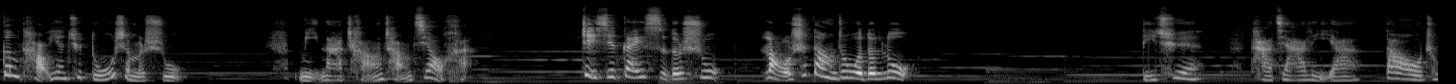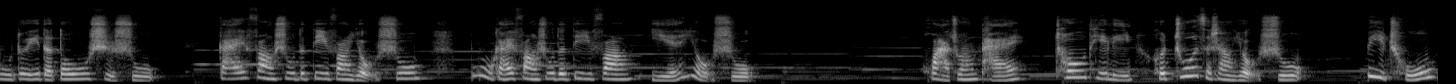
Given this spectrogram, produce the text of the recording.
更讨厌去读什么书。米娜常常叫喊。这些该死的书老是挡着我的路。的确，他家里呀，到处堆的都是书，该放书的地方有书，不该放书的地方也有书。化妆台、抽屉里和桌子上有书，壁橱、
